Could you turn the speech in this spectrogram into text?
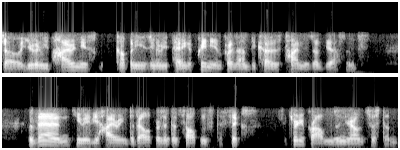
So you're going to be hiring these companies, you're going to be paying a premium for them because time is of the essence. Then you may be hiring developers and consultants to fix security problems in your own system.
